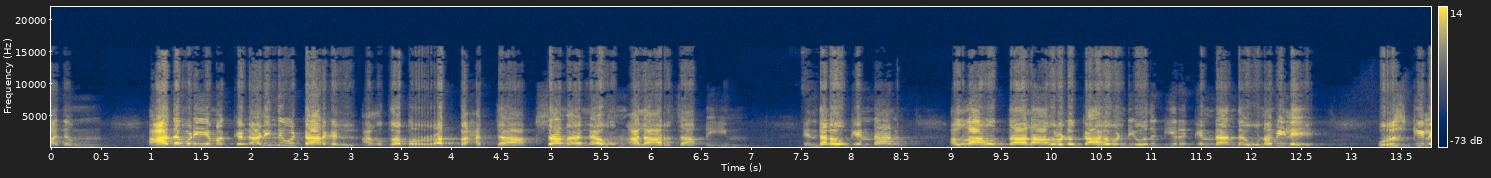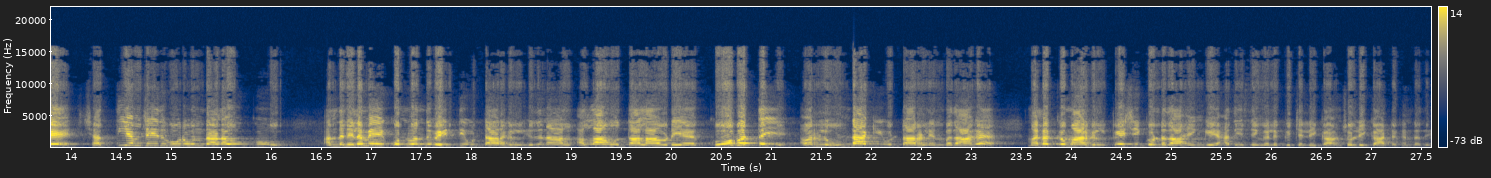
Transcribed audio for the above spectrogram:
ஆதம். ஆதமுடைய மக்கள் அழிந்து விட்டார்கள். அலா எந்த அளவுக்கு என்றால் அல்லாஹு தாலா அவர்களுக்காக வேண்டி ஒதுக்கி இருக்கின்ற அந்த உணவிலே உருஸ்கிலே சத்தியம் செய்து கூறுகின்ற அளவுக்கு அந்த நிலைமையை கொண்டு வந்து வைத்து விட்டார்கள். இதனால் அல்லாஹு தாலாவுடைய கோபத்தை அவர்கள் உண்டாக்கி விட்டார்கள் என்பதாக மலக்குமார்கள் பேசிக் கொண்டதாக இங்கே ஹதீஸ் எங்களுக்கு சொல்லி கா- சொல்லி காட்டுகின்றது.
